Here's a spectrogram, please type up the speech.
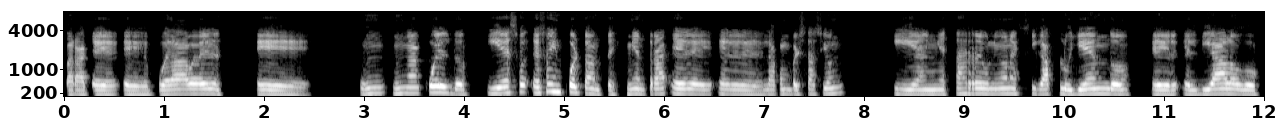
para, que eh, pueda haber un, un, acuerdo. Y eso, eso es importante, mientras la conversación y en estas reuniones siga fluyendo el, el diálogo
